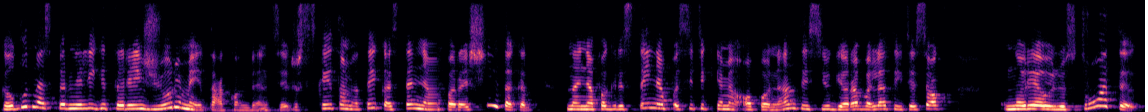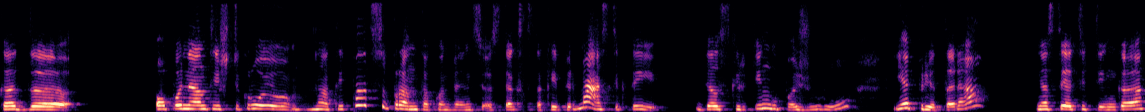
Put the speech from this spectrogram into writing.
galbūt mes pernelyg įtariai žiūrime į tą konvenciją ir skaitome tai, kas ten neparašyta, kad na, nepagristai nepasitikėme oponentais, jų gera valia, tai tiesiog norėjau iliustruoti, kad oponentai iš tikrųjų, na, taip pat supranta konvencijos tekstą kaip ir mes, tik tai dėl skirtingų pažiūrų jie pritarė, nes tai atitinka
